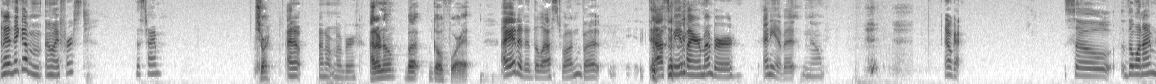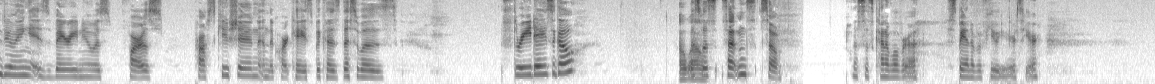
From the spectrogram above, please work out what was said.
And I think I'm am I first this time? sure. I don't I don't remember. I don't know, but go for it. I edited the last one, but to ask me if I remember any of it, no. Okay. So the one I'm doing is very new as far as prosecution and the court case because this was three days ago. Oh wow. This was sentenced, so this is kind of over a span of a few years here.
